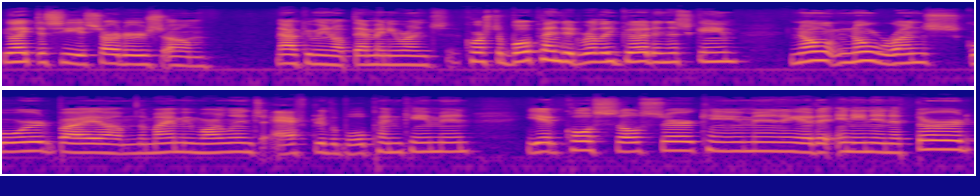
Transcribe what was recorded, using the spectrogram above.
you like to see starters um, not giving up that many runs. Of course, the bullpen did really good in this game. No, no runs scored by um, the Miami Marlins after the bullpen came in. He had Cole Sulser came in. He had an inning and a third.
